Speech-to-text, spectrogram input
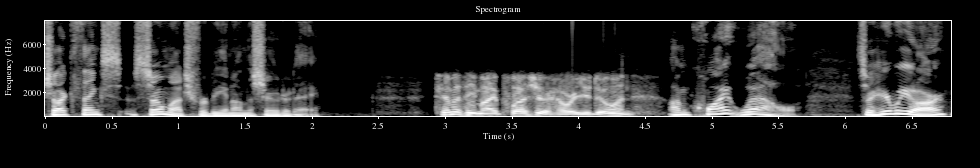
Chuck, thanks so much for being on the show today. Timothy, my pleasure. How are you doing? I'm quite well. So here we are.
